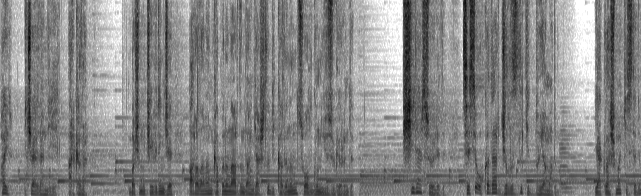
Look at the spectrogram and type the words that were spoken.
Hayır, içeriden değil, arkadan. Başımı çevirince aralanan kapının ardından yaşlı bir kadının solgun yüzü göründü. Bir şeyler söyledi. Sesi o kadar cılızdı ki duyamadım. Yaklaşmak istedim.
